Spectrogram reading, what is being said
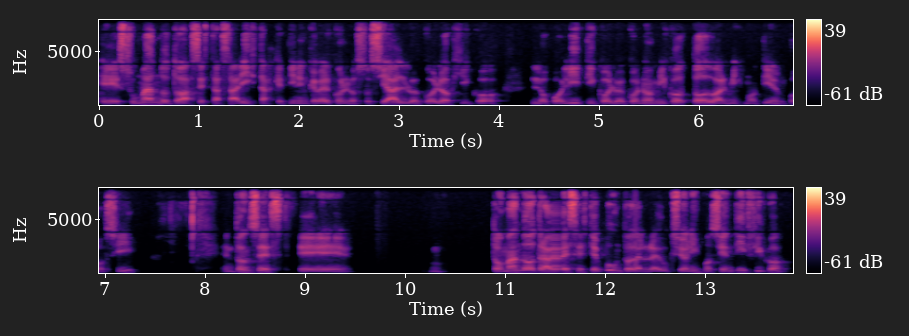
eh, sumando todas estas aristas que tienen que ver con lo social, lo ecológico, lo político, lo económico, todo al mismo tiempo. ¿sí? Entonces, eh, tomando otra vez este punto del reduccionismo científico,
